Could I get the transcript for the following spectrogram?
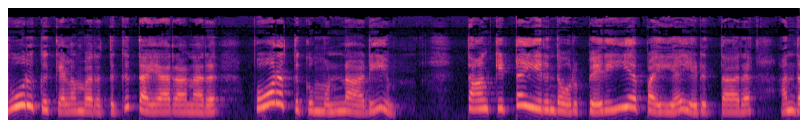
ஊருக்கு கிளம்புறதுக்கு தயாரானாரு. போறதுக்கு முன்னாடி தான் கிட்ட இருந்த ஒரு பெரிய பைய எடுத்தார். அந்த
